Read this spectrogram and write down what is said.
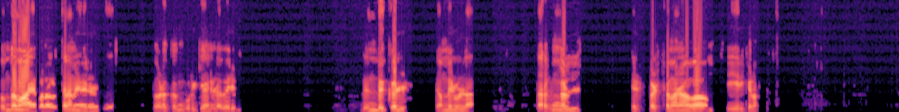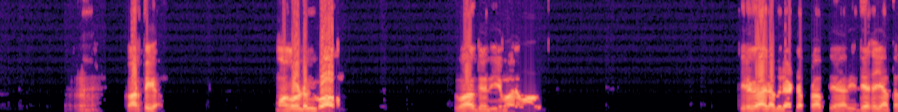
സ്വന്തമായ പ്രവർത്തന മേഖലകൾക്ക് തുടക്കം കുറിക്കാൻ ഇടവരും. ബന്ധുക്കൾ തമ്മിലുള്ള തർക്കങ്ങളിൽ നിഷ്പക്ഷ മനോഭാവം സ്വീകരിക്കണം. കാർത്തിക മകളുടെ വിവാഹം വിവാഹത്തിന് തീരുമാനമാകും. ചിരകാല അഭിലാഷപ്രാപ്തിയായ വിദേശയാത്ര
